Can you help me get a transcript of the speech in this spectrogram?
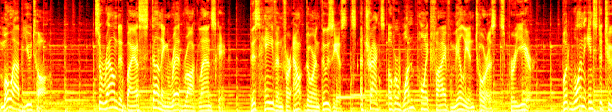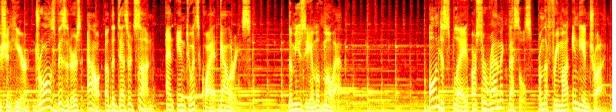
Moab, Utah. Surrounded by a stunning red rock landscape, this haven for outdoor enthusiasts attracts over 1.5 million tourists per year. But one institution here draws visitors out of the desert sun and into its quiet galleries the Museum of Moab. On display are ceramic vessels from the Fremont Indian tribe,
